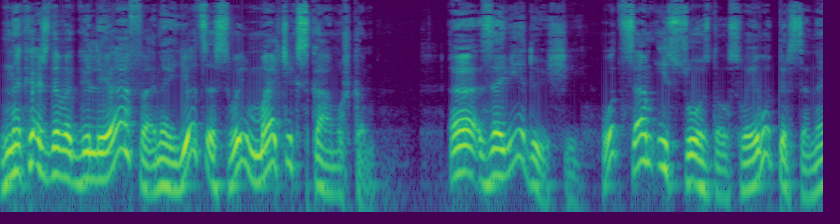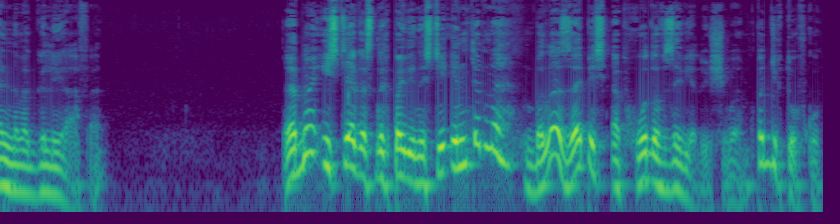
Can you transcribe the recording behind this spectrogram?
на каждого Голиафа найдется свой мальчик с камушком. А заведующий вот сам и создал своего персонального Голиафа. Одной из тягостных повинностей интерна была запись обходов заведующего под диктовку.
